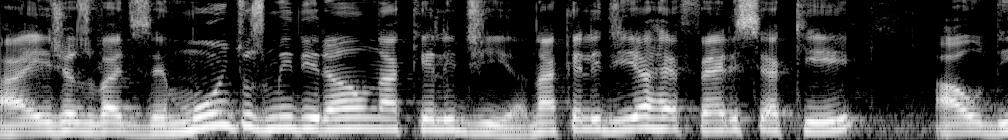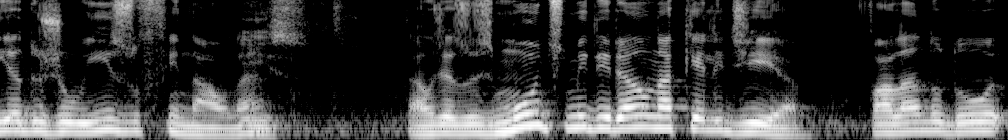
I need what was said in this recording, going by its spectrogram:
Aí Jesus vai dizer: Muitos me dirão naquele dia. Naquele dia refere-se aqui ao dia do juízo final, né? Isso. Então Jesus, muitos me dirão naquele dia, falando do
